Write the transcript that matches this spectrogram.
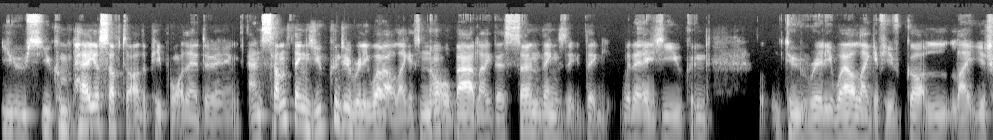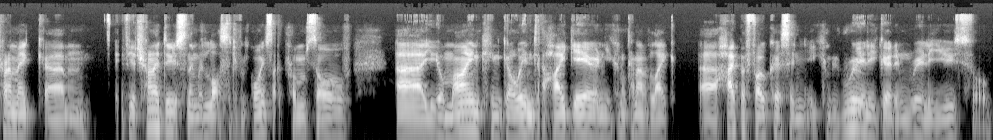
you you compare yourself to other people what they're doing and some things you can do really well. Like it's not all bad. Like there's certain things that, that with energy you can do really well. Like if you've got like you're trying to make um if you're trying to do something with lots of different points like problem solve uh your mind can go into high gear and you can kind of like uh, hyper focus and you can be really good and really useful.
